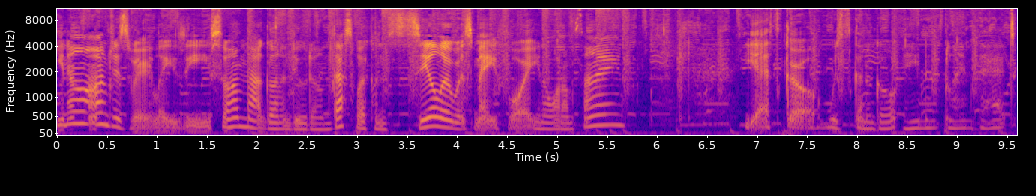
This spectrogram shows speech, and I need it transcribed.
you know, I'm just very lazy, so I'm not gonna do them. That's what concealer was made for. You know what I'm saying? Yes, girl. We're just gonna go in and blend that.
